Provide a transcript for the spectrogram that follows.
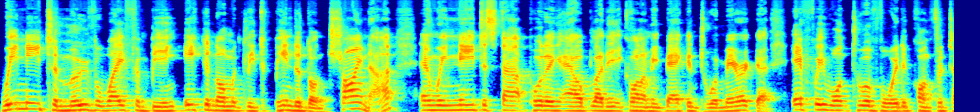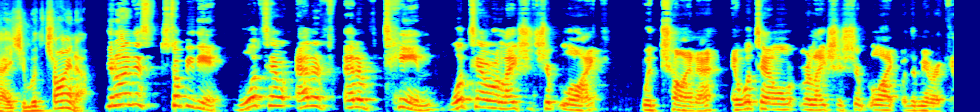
we need to move away from being economically dependent on China and we need to start putting our bloody economy back into America if we want to avoid a confrontation with China. Can I just stop you there? What's our out of out of ten? What's our relationship like with China, and what's our relationship like with America?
